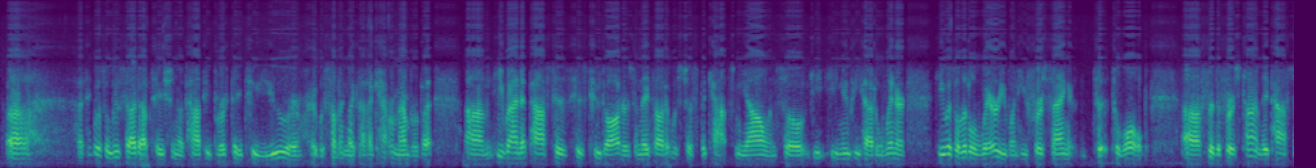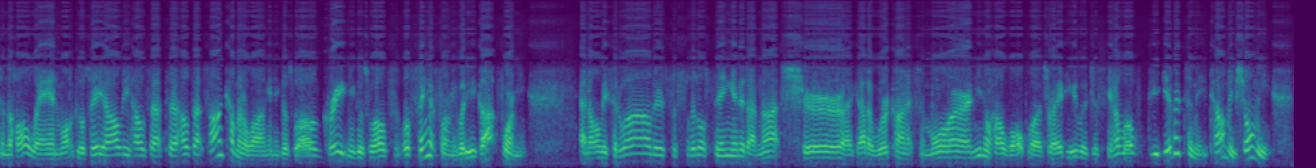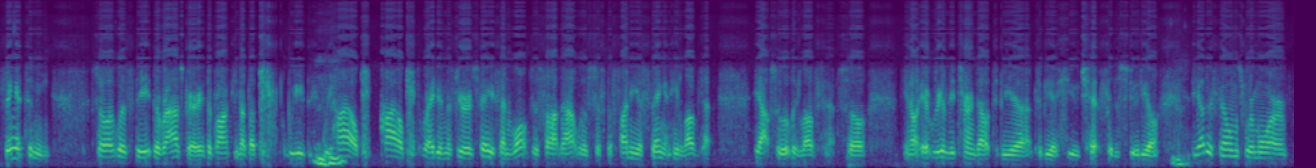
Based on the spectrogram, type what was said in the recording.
Uh, I think it was a loose adaptation of Happy Birthday to You, or it was something like that. I can't remember, but um, he ran it past his his two daughters, and they thought it was just the cat's meow, and so he he knew he had a winner. He was a little wary when he first sang it to, to Walt uh, for the first time. They passed in the hallway, and Walt goes, "Hey, Ollie, how's that? Uh, how's that song coming along?" And he goes, "Well, great." And he goes, "Well, well, sing it for me. What do you got for me?" And Ollie said, well, there's this little thing in it. I'm not sure. I got to work on it some more. And you know how Walt was, right? He would just, you know, well, you give it to me. Tell me. Show me. Sing it to me. So it was the, the raspberry, the Bronx, you know, the we, mm-hmm. we heil, heil right in the Fuhrer's face. And Walt just thought that was just the funniest thing, and he loved it. He absolutely loved it. So, you know, it really turned out to be a, to be a huge hit for the studio. Mm-hmm. The other films were more,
